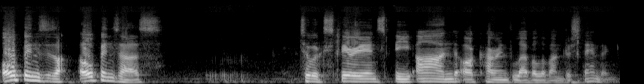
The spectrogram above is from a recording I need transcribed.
opens, opens us to experience beyond our current level of understanding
